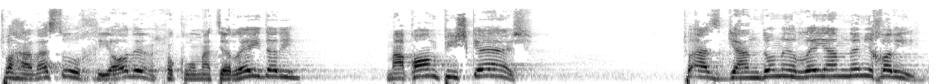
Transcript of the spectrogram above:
تو حوث و خیال حکومت ری داری. مقام پیشکش. تو از گندم ری هم نمی‌خوری.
